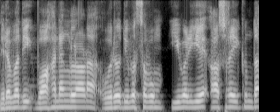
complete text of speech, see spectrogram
നിരവധി വാഹനങ്ങളാണ് ഓരോ ദിവസവും ഈ വഴിയെ ആശ്രയിക്കുന്നത്.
